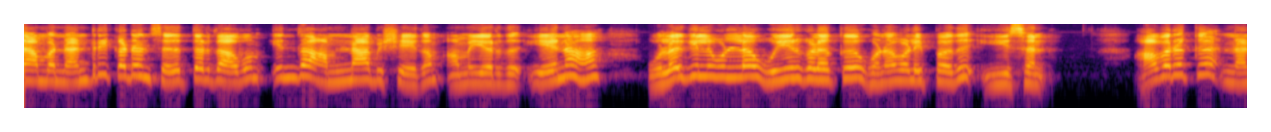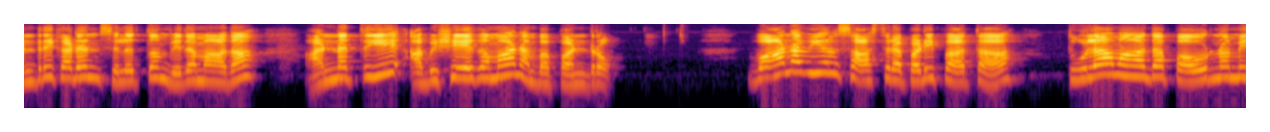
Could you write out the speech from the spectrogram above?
நாம் நன்றி கடன் செலுத்துறதாவும் இந்த அம்னாபிஷேகம் அமையிறது. ஏன்னா உலகில் உள்ள உயிர்களுக்கு உணவளிப்பது ஈசன். அவருக்கு நன்றி கடன் செலுத்தும் விதமாக தான் அன்னத்தையே அபிஷேகமாக நம்ம பண்ணுறோம் வானவியல் சாஸ்திரப்படி பார்த்தா துலா மாத பௌர்ணமி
